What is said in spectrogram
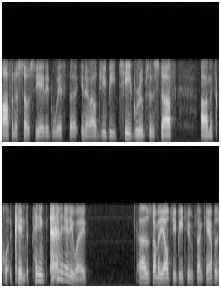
often associated with uh, you know LGBT groups and stuff. Um, it's akin to pink. anyway, uh, some of the LGBT groups on campus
